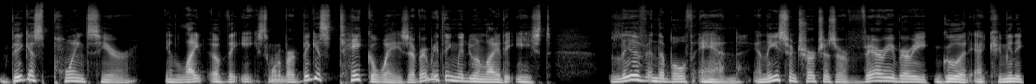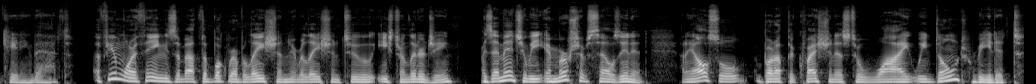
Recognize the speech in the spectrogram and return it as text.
biggest points here in light of the East. One of our biggest takeaways of everything we do in light of the East. Live in the both and. And the Eastern churches are very, very good at communicating that. A few more things about the book Revelation in relation to Eastern liturgy. As I mentioned, we immerse ourselves in it. And I also brought up the question as to why we don't read it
